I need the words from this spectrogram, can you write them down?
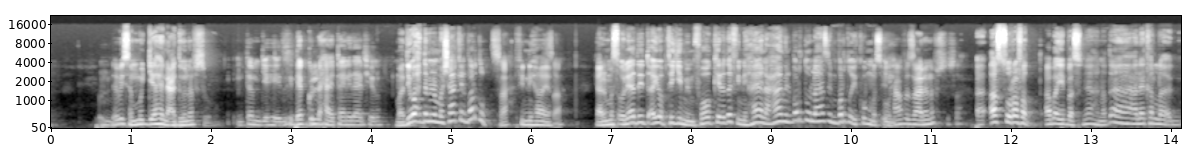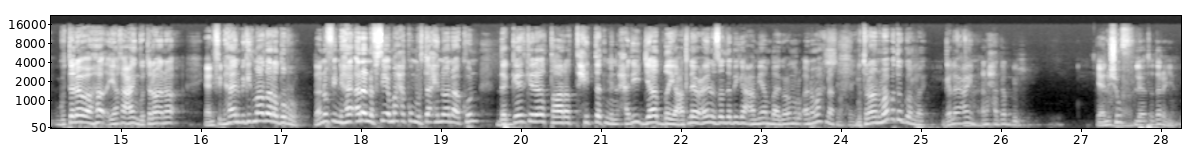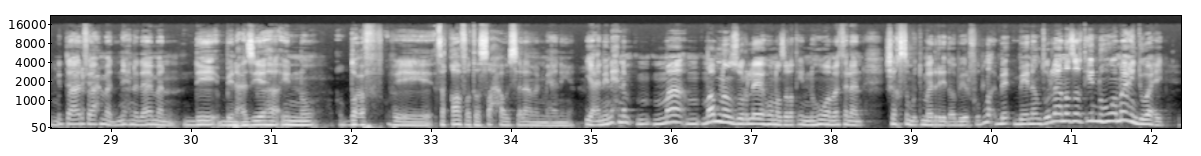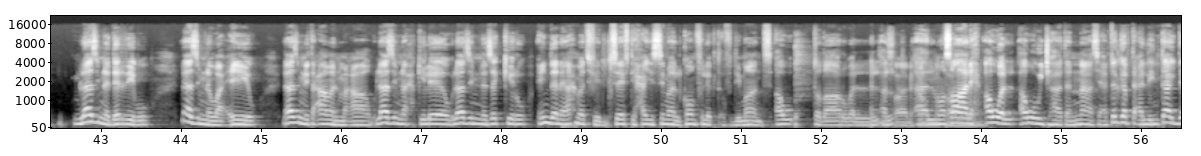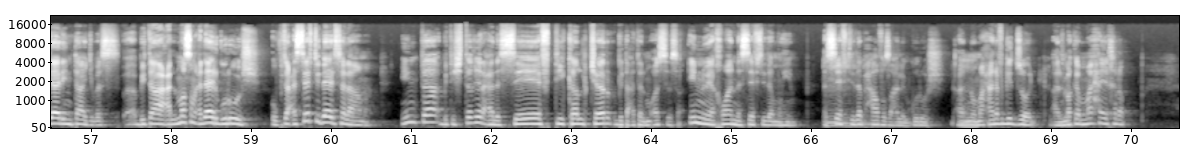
ده بيسموه الجاهل عدو نفسه. انت مجهز. ده كل حاجة تاني داير شنو؟ ما دي واحدة من المشاكل برضو. صح. في النهاية. صح. يعني المسؤوليات دي أيوه بتيجي من فوق كده ده في النهاية العامل برضه لازم برضه يكون مسؤول. يحافظ على نفسه صح؟ أصله رفض. ابى بس؟ يا أنا ده عليك الله. قلت له يا أخي عين قلت له أنا يعني في النهاية أنا بقيت ما أقدر أضره. لأنه في النهاية أنا نفسيا ما حكون مرتاح إنه أنا أكون دقيت كده طارت حتة من الحديد جات ضيعت له عينه زول ده بقى عميان باقي عمره. أنا ما أحلى صحيح. قلت له أنا ما بدق والله. قال لي يا عين أنا حقبل. يعني شوف لأتدرج أنت عارف يا أحمد نحن دائما دي بنعزيها إنه الضعف في ثقافة الصحة والسلامة المهنية. يعني نحن ما ما بننظر له نظرة إنه هو مثلا شخص متمرد أو بيرفض. لا بننظر له نظرة إنه هو ما عنده وعي. لازم ندربه لازم نوعيه لازم نتعامل معاه ولازم نحكي له ولازم نذكره. عندنا يا أحمد في ال safety حاجة اسمها ال conflict of demands أو تضارب ال- ال- المصالح أو المصالح. أو أو وجهات الناس. يعني بتلقى بتاع الإنتاج داير إنتاج بس. بتاع المصنع داير قروش وبتاع ال safety داير سلامة. انت بتشتغل على ال safety culture بتاعت المؤسسة. إنه يا إخواننا ال safety ده مهم. ال safety ده بحافظ على القروش. لأنه ما حنفقد زول. المكان ما حيخرب.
